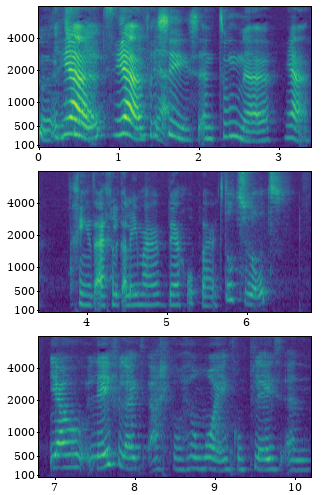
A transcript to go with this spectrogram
hmm, ja. Ja, precies. En toen uh, ja, ging het eigenlijk alleen maar bergopwaarts. Tot slot, jouw leven lijkt eigenlijk wel heel mooi en compleet. En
